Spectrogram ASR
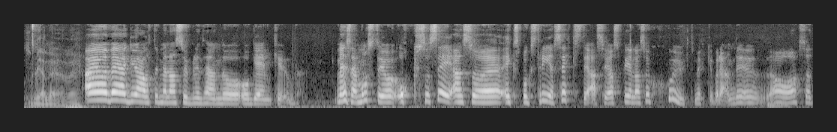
som gäller? Eller? Ja, jag väger ju alltid mellan Super Nintendo och GameCube. Men sen måste jag också säga, alltså eh, Xbox 360, alltså jag spelar så sjukt mycket på den. Det, ja, så att...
